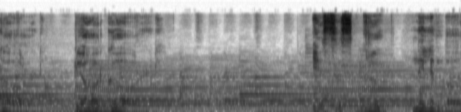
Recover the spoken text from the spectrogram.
Gold pure gold. Group Nilambur.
